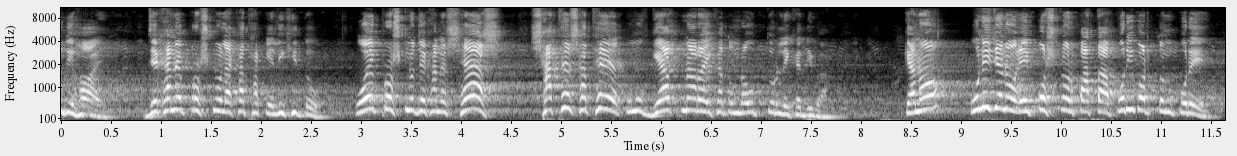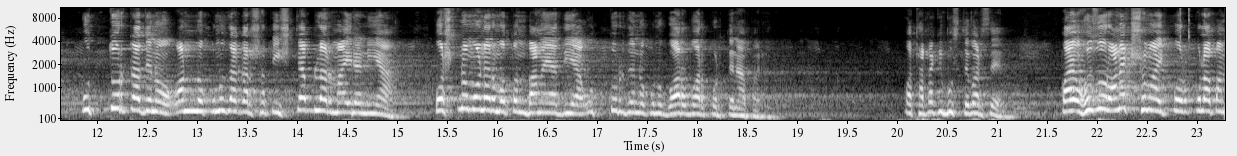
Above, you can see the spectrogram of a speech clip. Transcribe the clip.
যদি হয়, যেখানে প্রশ্ন লেখা থাকে লিখিত, ওই প্রশ্ন যেখানে শেষ, সাথে সাথে কোনো গ্যাপ না রাখা তোমরা উত্তর লিখে দিবা। কেন? উনি যেন এই প্রশ্নর পাতা পরিবর্তন করে উত্তরটা যেন অন্য কোনো জায়গার সাথে স্টেবলার মাইরা নিয়া প্রশ্ন মনের মতন বানাইয়া দিয়া উত্তর যেন কোনো গড়বড় করতে না পারে। কথাটা কি বুঝতে পারছেন? কয়, হুজুর অনেক সময় পোলাপান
